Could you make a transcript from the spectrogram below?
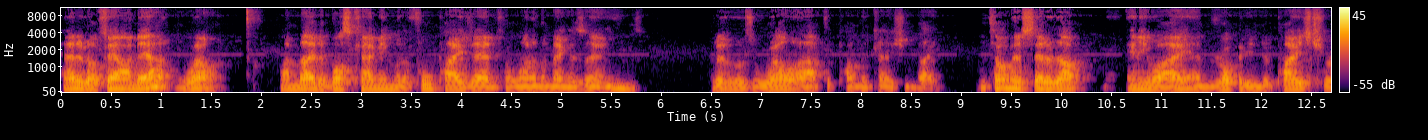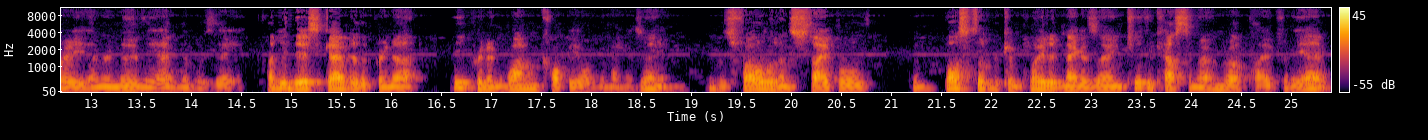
How did I find out? Well, one day the boss came in with a full page ad for one of the magazines, but it was well after publication date. He told me to set it up anyway and drop it into page three and remove the ad that was there. I did this, gave it to the printer. He printed one copy of the magazine. It was folded and stapled. The boss took the completed magazine to the customer and got paid for the ad.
